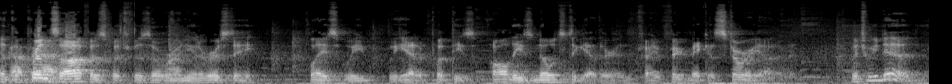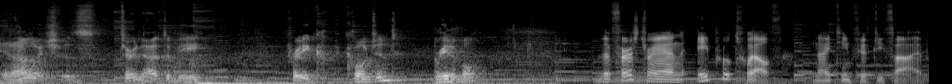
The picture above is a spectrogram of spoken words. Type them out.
At the got Prince back. office, which was over on University Place, we, we had to put these, all these notes together and try to figure, make a story out of it. Which we did, you know, which was, turned out to be pretty co- cogent, readable. The first ran April 12th, 1955,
